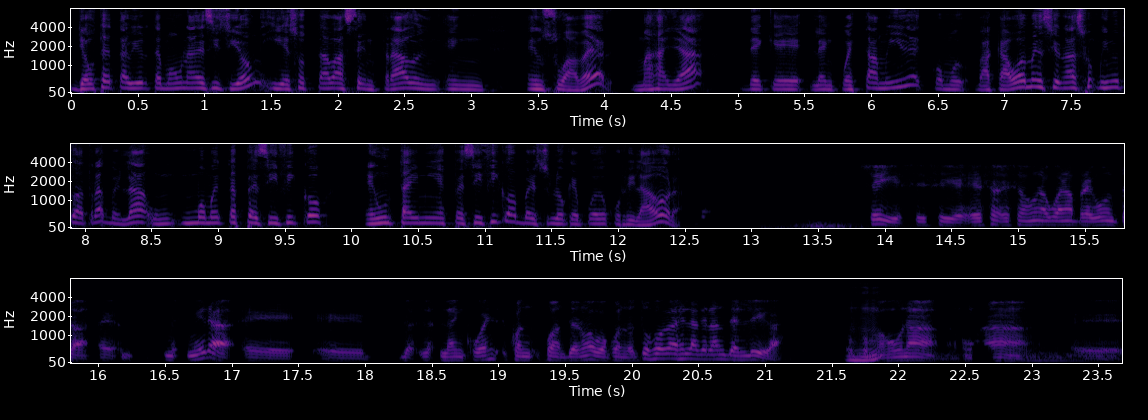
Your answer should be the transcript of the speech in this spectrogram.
ya usted había tomado una decisión y eso estaba centrado en, en- en su haber, más allá de que la encuesta mide, como acabo de mencionar hace un minuto atrás, ¿verdad? Un momento específico, en un timing específico versus lo que puede ocurrir ahora. Sí, sí, sí, eso, esa es una buena pregunta. Eh, mi- mira, eh, eh, la, la encuesta, cuando, cuando- de nuevo, cuando tú juegas en las grandes ligas, Ujú. como una, una eh,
